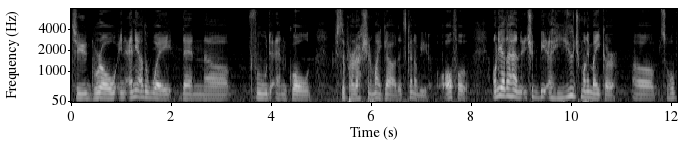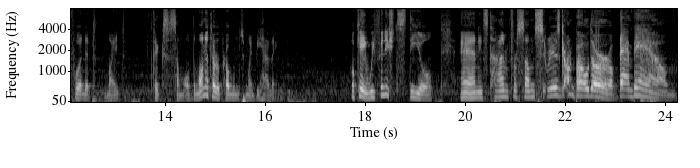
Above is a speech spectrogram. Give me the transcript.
to grow in any other way than uh, food and gold because the production my god it's gonna be awful on the other hand it should be a huge money maker uh, so hopefully that might fix some of the monetary problems we might be having okay we finished steel and it's time for some serious gunpowder bam bam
